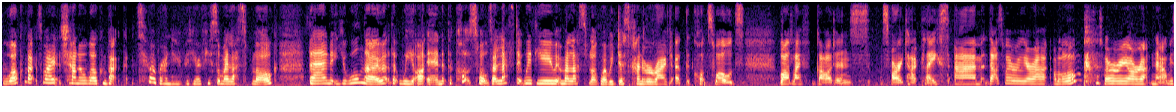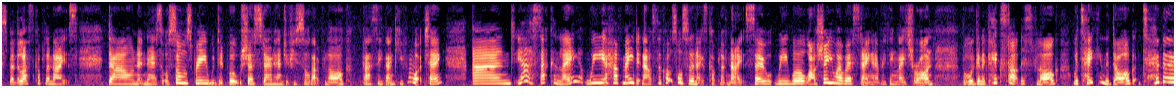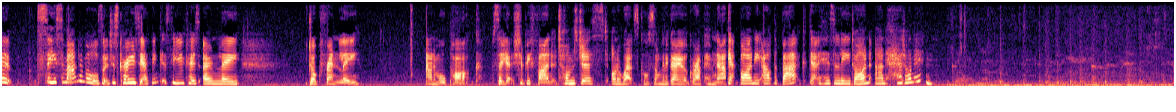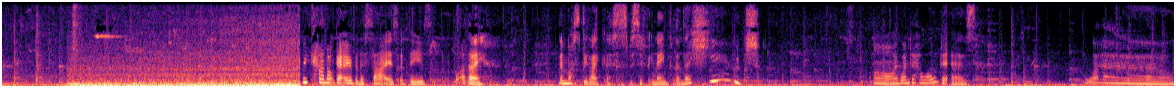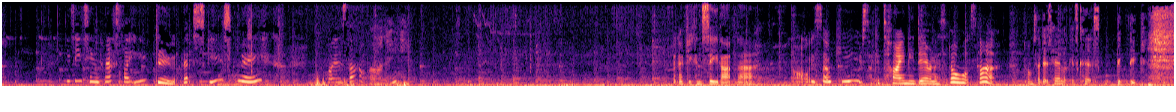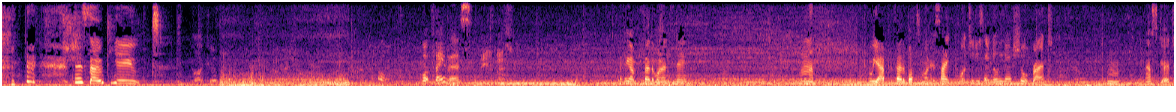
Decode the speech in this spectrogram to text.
welcome back to my channel. Welcome back to a brand new video. If you saw my last vlog then you will know that we are in the Cotswolds. I left it with you in my last vlog where we just kind of arrived at the Cotswolds wildlife gardens safari type place. Um that's where we are at that's where we are at now. We've spent the last couple of nights down near sort of salisbury. We did wiltshire stonehenge if you saw that vlog. Firstly thank you for watching. And yeah secondly we have made it now to the cotswolds for the next couple of nights. So we will well, i'll show you where we're staying and everything later on but we're going to kickstart this vlog. We're taking the dog to the see some animals which is crazy. I think it's the uk's only dog friendly animal park. So yeah it should be fun. Tom's just on a work call so i'm gonna go grab him now. Get barney out the back get his lead on and head on in. We cannot get over the size of these. What are they there must be like a specific name for them they're huge Oh, I wonder how old it is. Wow. He's eating grass like you do. Excuse me. What is that, Barney? I don't know if you can see that there. Oh, it's so cute. It's like a tiny deer. And I said, oh, what's that? Tom said it's here. Look, it's Kurt's dick dick. They're so cute. You like it? What flavours? These best. I think I prefer the one underneath. Mm. Oh yeah, I prefer the bottom one. It's like, what did you say, millionaire shortbread? Mm, that's good.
